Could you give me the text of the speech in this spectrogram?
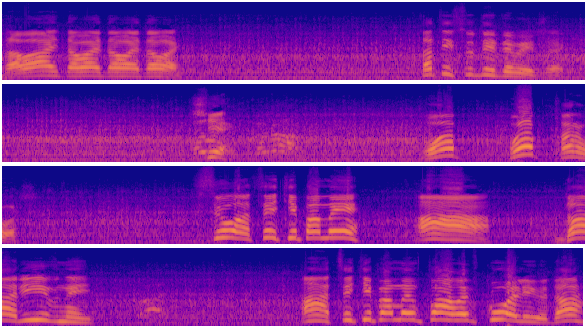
Давай, давай, давай, давай. Та ти сюди дивись, Жек. Ще. Оп, оп, хорош. Все, це типа ми. А, да, рівний. А, це типа ми впали в колію, да?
